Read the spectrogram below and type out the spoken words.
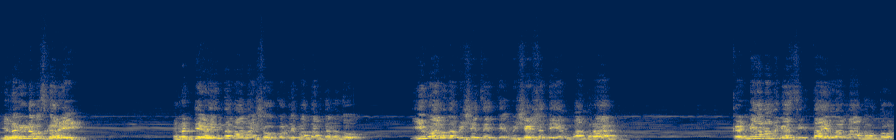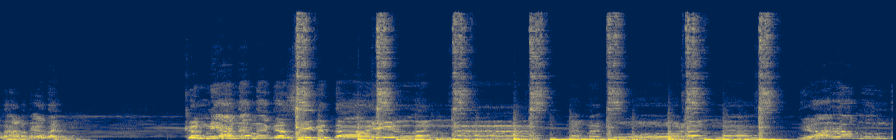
ಎಲ್ಲರಿಗೂ ನಮಸ್ಕಾರ ರೀ. ರಟ್ಟೆಹಳ್ಳಿಯಿಂದ ನಾನು ಅಶೋಕ್ ಕೊಂಡ್ಲಿ ಮಾತಾಡ್ತಾ ಇರೋದು. ಈ ವಾರದ ವಿಶೇಷತೆ ವಿಶೇಷತೆ ಏನಪ್ಪಾ ಅಂದ್ರ, ಕನ್ಯಾ ನನಗ ಸಿಗ್ತಾ ಇಲ್ಲ ನಾನು ಅಂತ ಒಂದು ಹಾಡನ್ನು ಹೇಳ್ತಾ ಇದ್ದೀನಿ. ಕನ್ಯಾ ನನಗ ಸಿಗ್ತಾ ಇಲ್ಲ ನನ್ನ ಯಾರ ಮುಂದ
